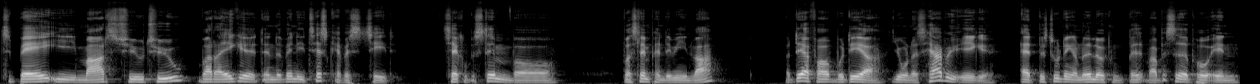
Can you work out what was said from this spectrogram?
tilbage i marts 2020 var der ikke den nødvendige testkapacitet til at kunne bestemme, hvor, hvor slem pandemien var. Og derfor vurderer Jonas Herby ikke, at beslutningen om nedlukning var baseret på en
